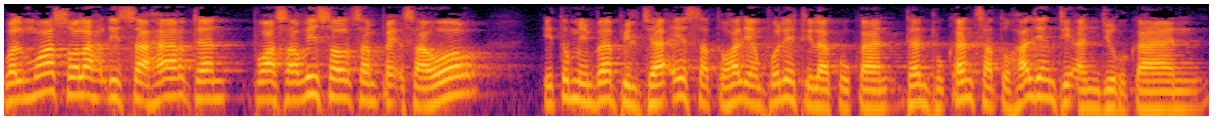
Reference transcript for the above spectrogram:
Wal muasalah li sahar dan puasa wisol sampai sahur itu mimba bil jais satu hal yang boleh dilakukan dan bukan satu hal yang dianjurkan.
